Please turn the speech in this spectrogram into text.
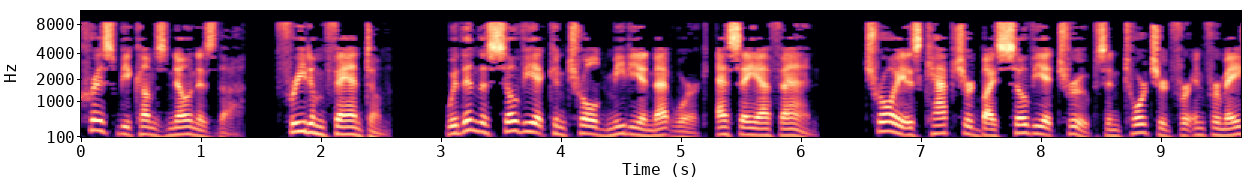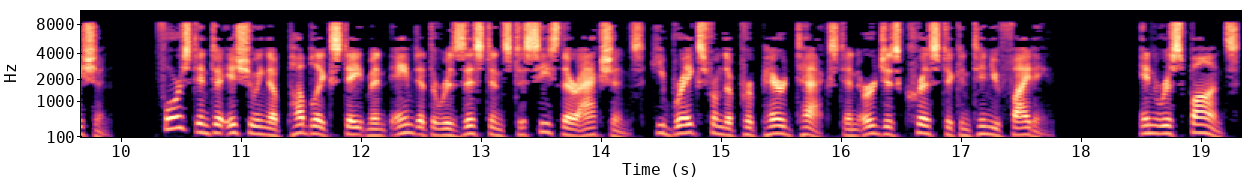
Chris becomes known as the Freedom Phantom within the Soviet-controlled media network, SAFN. Troy is captured by Soviet troops and tortured for information. Forced into issuing a public statement aimed at the resistance to cease their actions, he breaks from the prepared text and urges Chris to continue fighting. In response,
